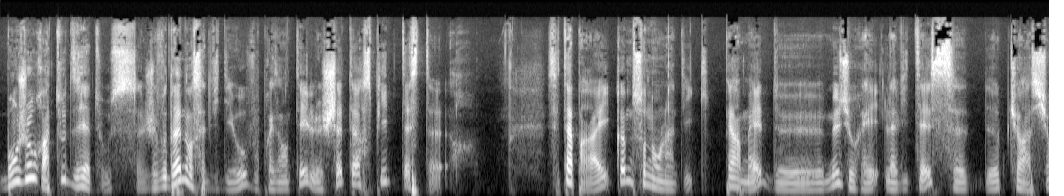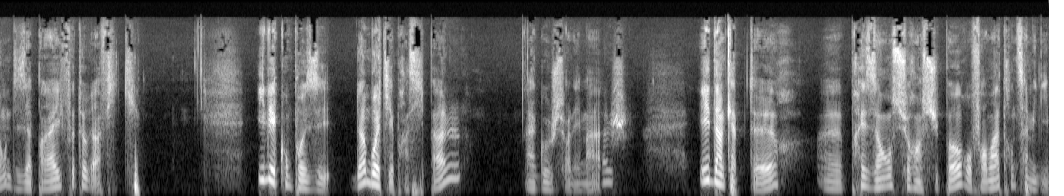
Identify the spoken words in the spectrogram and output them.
Bonjour à toutes et à tous, je voudrais dans cette vidéo vous présenter le Shutter Speed Tester. Cet appareil, comme son nom l'indique, permet de mesurer la vitesse d'obturation des appareils photographiques. Il est composé d'un boîtier principal, à gauche sur l'image, et d'un capteur euh, présent sur un support au format 35 mm.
